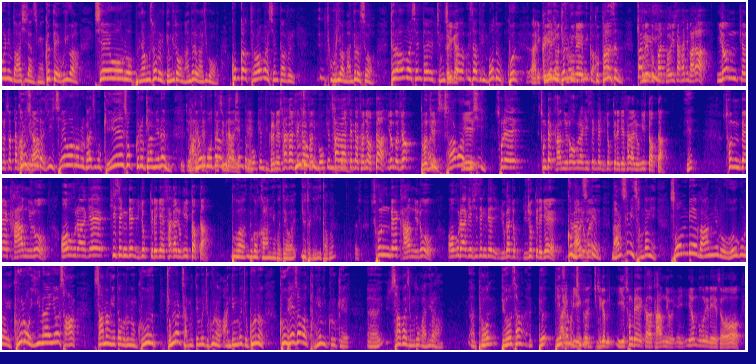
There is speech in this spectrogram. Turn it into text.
의원님도 아시지 않습니까? 그때 우리가 세월호 분향소를 경기도가 만들어가지고 국가 트라우마 센터를 우리가 만들어서 트라우마 센터의 정신과 그러니까- 의사들이 모두 권, 아니 그래서 죽음의? 급한 이것은 죽음의 급한 더 이상 하지 마라 이런 표현을 썼단 그렇습니다. 말입니다. 이 세월호를 가지고 계속 그렇게 하면은 단원고등 됐습니다. 학생도 예, 예. 못 견디고 그러면 사과할 생각, 전, 못 견디고 사과할 생각 전혀 없다 이런 거죠. 두 번째, 아니, 사과할 이 뜻이- 손해 손배 가압류로 억울하게 희생된 유족들에게 사과할 용이 있다 없다. 예? 손배 가압류로 억울하게 희생된 유족들에게 사과할 용이 있다 없다. 누가 누가 가압류가 되어 유족이 있다고요? 손배 가압류로 억울하게 희생된 유가족 유족들에게 그 말씀이 말씀이 상당히 손배 가압류로 억울하게 그로 인하여 사 사망했다 그러면 그 정말 잘못된 거죠. 그는 안 된 거죠. 그는 그 회사가 당연히 그렇게 어, 사과 정도가 아니라 어, 벼, 벼상 벼, 아니 배상을 우리 그. 지금 이 손배 가- 가압류 이런 부분에 대해서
